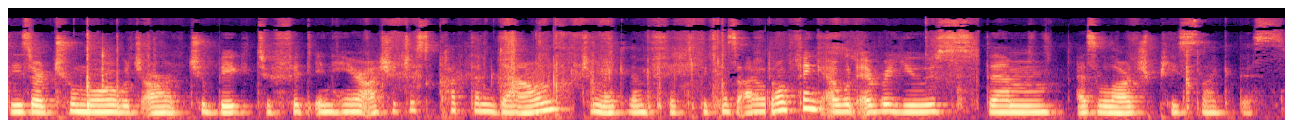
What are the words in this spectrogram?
These are two more which are too big to fit in here. I should just cut them down to make them fit because I don't think I would ever use them as a large piece like this.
